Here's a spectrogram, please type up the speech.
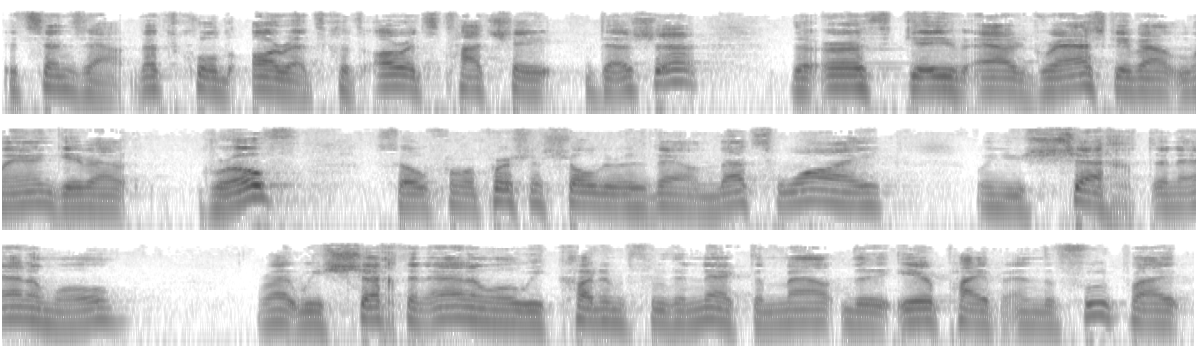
it sends out. That's called Aretz, because Aretz Tache Desher, the earth gave out grass, gave out land, gave out growth. So from a person's shoulder is down. That's why when you shecht an animal, right? We shecht an animal, we cut him through the neck, the mouth, the ear pipe, and the food pipe.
